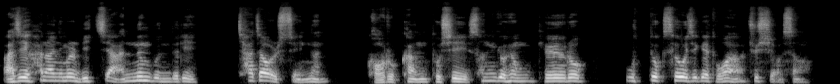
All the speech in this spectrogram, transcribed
아직 하나님을 믿지 않는 분들이 찾아올 수 있는 거룩한 도시 선교형 교회로 우뚝 세워지게 도와 주시어서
